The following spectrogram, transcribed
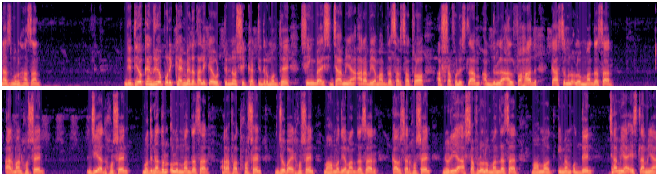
নাজমুল হাসান। দ্বিতীয় কেন্দ্রীয় পরীক্ষায় মেধা তালিকায় উত্তীর্ণ শিক্ষার্থীদের মধ্যে সিংবাইশ জামিয়া আরাবিয়া মাদ্রাসার ছাত্র, আশরাফুল ইসলাম, আবদুল্লাহ আল ফাহাদ কাসিমুল উলুম মাদ্রাসার আরমান হোসেন জিয়াদ হোসেন, মদিনাদুল উলুম মাদ্রাসার আরাফাত হোসেন, জোবাইর হোসেন মোহাম্মদিয়া মাদ্রাসার কাউসার হোসেন, নুরিয়া আশরাফুল উলুম মাদ্রাসার মোহাম্মদ ইমাম উদ্দিন, জামিয়া ইসলামিয়া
